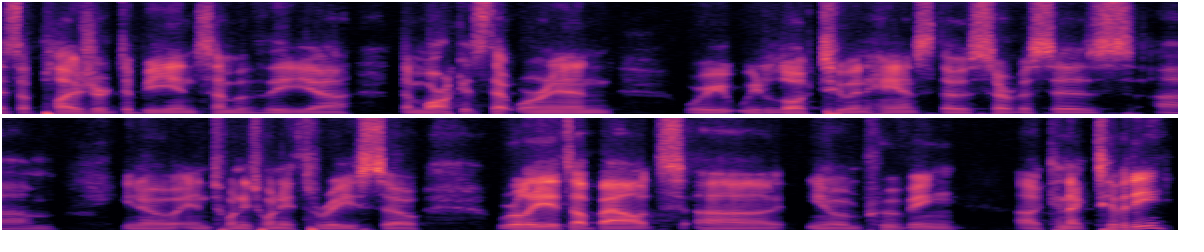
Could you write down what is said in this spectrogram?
it's a pleasure to be in some of the the markets that we're in we, we look to enhance those services, um, you know, in 2023. So really it's about, uh, you know, improving uh, connectivity,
